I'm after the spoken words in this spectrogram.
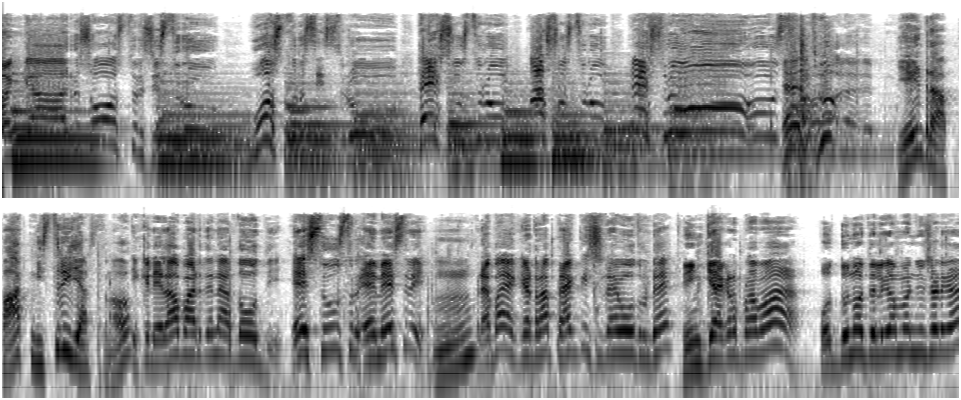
బంగారు సోస్త్రు శిస్త్రు ఓస్త్రు శిస్త్రు హే సుస్త్రు ఆ సుస్త్రు హే ఏంట్రా పాట నిస్త్రీ చేస్తున్నావు? ఇక్కడ ఎలా పాడితేనే అర్థం అవుద్ది ఏ సూస్త్రు ఏ మేస్త్రి? ప్రభా ఎక్కడరా? ప్రాక్టీస్ టైం అవుతుంటే? ఇంకెక్కడ ప్రభా? పొద్దున్న తెలుగమ్మని చూశాడుగా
